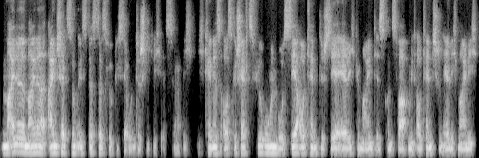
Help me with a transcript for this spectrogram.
Meine, meine Einschätzung ist, dass das wirklich sehr unterschiedlich ist. Ja. Ich, ich kenne es aus Geschäftsführungen, wo es sehr authentisch, sehr ehrlich gemeint ist. Und zwar mit authentisch und ehrlich meine ich,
